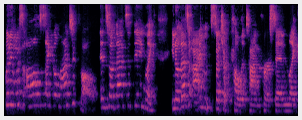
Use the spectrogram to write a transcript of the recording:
But it was all psychological. And so that's the thing like you know that's i'm such a peloton person. Like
